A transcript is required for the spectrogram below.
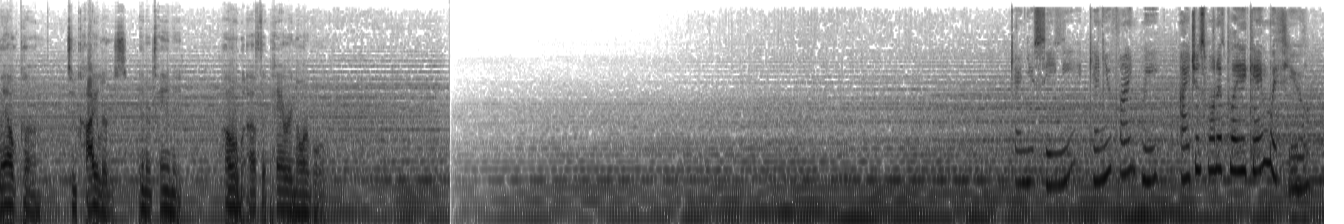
Welcome to Kyler's Entertainment, home of the paranormal. Can you see me? Can you find me? I just want to play a game with you.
